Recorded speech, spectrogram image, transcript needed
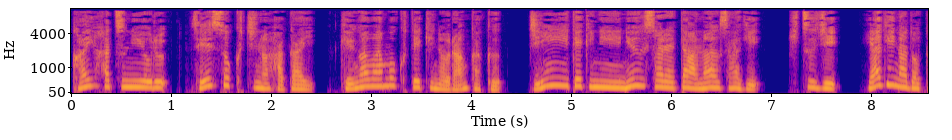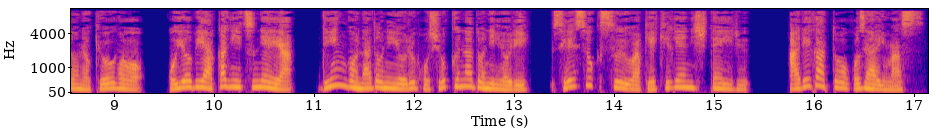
開発による生息地の破壊、毛皮目的の乱獲、人為的に移入されたアナウサギ、羊、ヤギなどとの競合、及び赤ギツネやリンゴなどによる捕食などにより、生息数は激減している。ありがとうございます。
